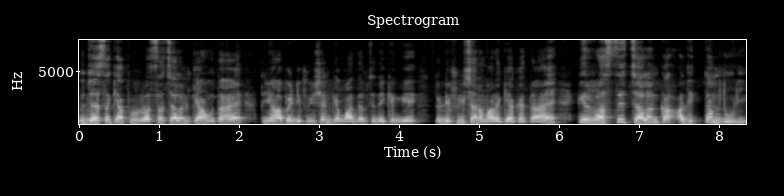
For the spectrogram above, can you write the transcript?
तो जैसा कि आप लोग रस्सा चालन क्या होता है तो यहाँ पे डिफिनीशन के माध्यम से देखेंगे तो डिफिनीशन हमारा क्या कहता है कि रस्से चालन का अधिकतम दूरी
